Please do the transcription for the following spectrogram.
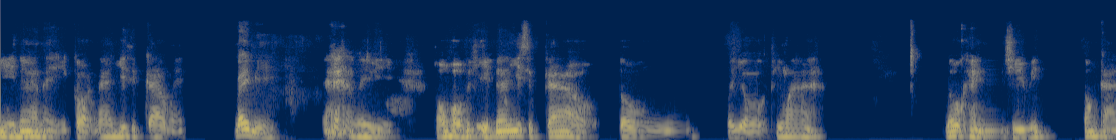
มีหน้าไหนก่อนหน้ายี่สิบเก้าไหม ไม่มี ไม่มี ของผมขีดหน้ายี่สิบเก้าตรงประโยคที่ว่า โลกแห่งชีวิตต้องการ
